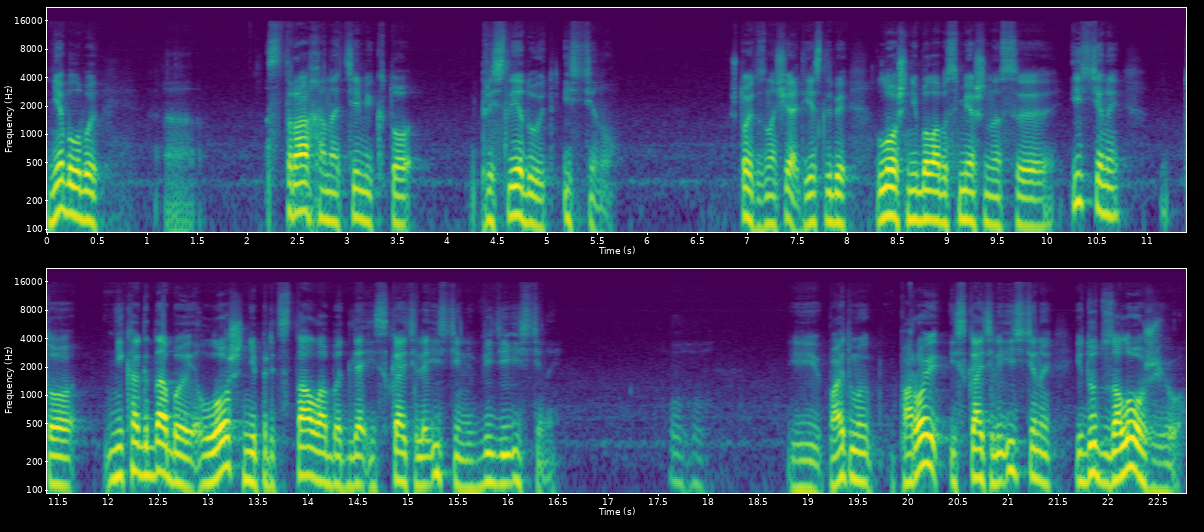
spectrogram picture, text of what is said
Не было бы страха над теми, кто преследует истину. Что это означает? Если бы ложь не была бы смешана с истиной, то никогда бы ложь не предстала бы для искателя истины в виде истины. Угу. И поэтому порой искатели истины идут за ложью.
